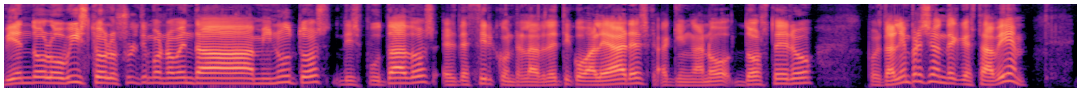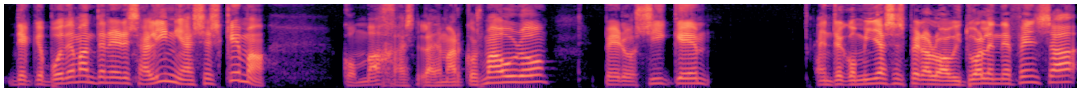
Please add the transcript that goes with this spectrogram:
viendo lo visto en los últimos 90 minutos disputados, es decir, contra el Atlético Baleares, a quien ganó 2-0, pues da la impresión de que está bien, de que puede mantener esa línea, ese esquema, con bajas, la de Marcos Mauro, pero sí que, entre comillas, espera lo habitual en defensa,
